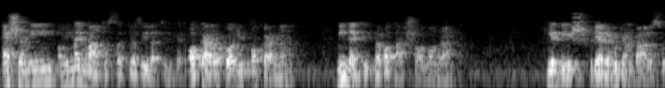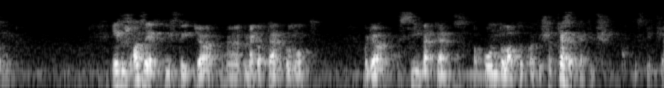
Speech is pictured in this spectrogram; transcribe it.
esemény, ami megváltoztatja az életünket. Akár akarjuk, akár nem. Mindenképpen hatással van ránk. Kérdés, hogy erre hogyan válaszolunk. Jézus azért tisztítja meg a templomot, hogy a szíveket, a gondolatokat és a kezeket is megtisztítsa.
